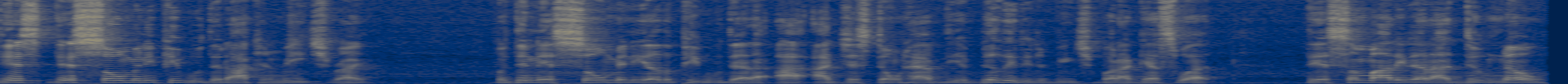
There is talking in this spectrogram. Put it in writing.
there's there's so many people that I can reach right but then there's so many other people that I, I just don't have the ability to reach but I guess what there's somebody that I do know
